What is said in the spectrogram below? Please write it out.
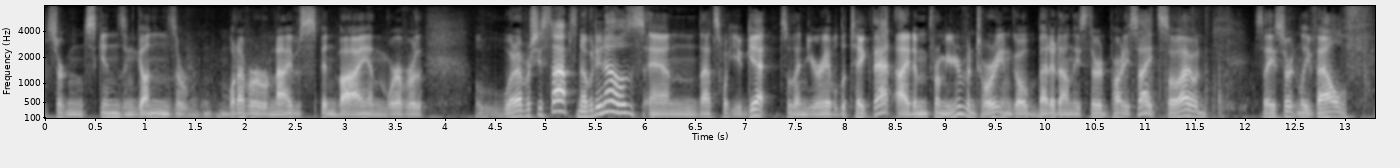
certain skins and guns or whatever knives spin by and wherever wherever she stops nobody knows and that's what you get. So then you're able to take that item from your inventory and go bet it on these third party sites. So i would say certainly valve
